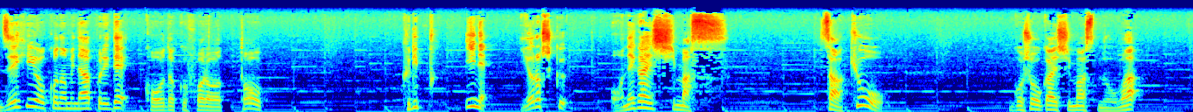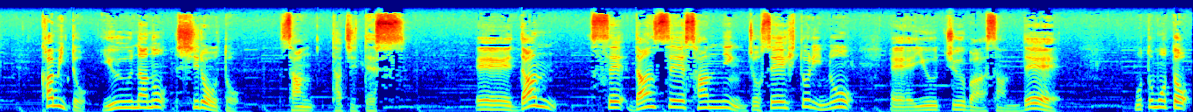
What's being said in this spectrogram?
ぜひお好みのアプリで購読フォローとクリップいいねよろしくお願いします。さあ今日ご紹介しますのは神という名の素人さんたちです、えー、男性男性3人女性1人の、えー、YouTuber さんでもともと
